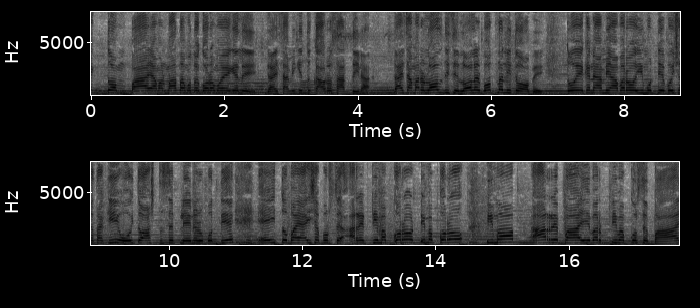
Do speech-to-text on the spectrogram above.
একদম ভাই, আমার মাথা মতো গরম হয়ে গেলে গাইস আমি কিন্তু কারও সাথ দিই না। গাইস আমার লল দিছে, ললের বদলা নিতে হবে। তো এখানে আমি আবারও ইমোট দিয়ে বসে থাকি। ওই তো আসতেছে প্লেনের উপর দিয়ে। এই তো ভাই, আইসা পড়ছে। আরে টিম আপ করো টিম আপ করো। টিম আপ আরে ভাই, এবার টিম আপ করছে। ভাই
